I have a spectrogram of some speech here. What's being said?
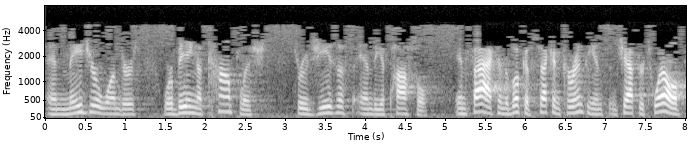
and major wonders were being accomplished through Jesus and the apostles. In fact, in the book of 2 Corinthians in chapter 12,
